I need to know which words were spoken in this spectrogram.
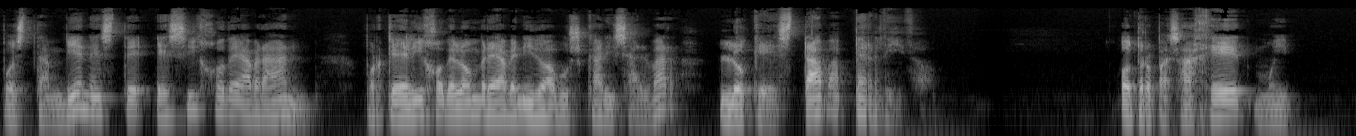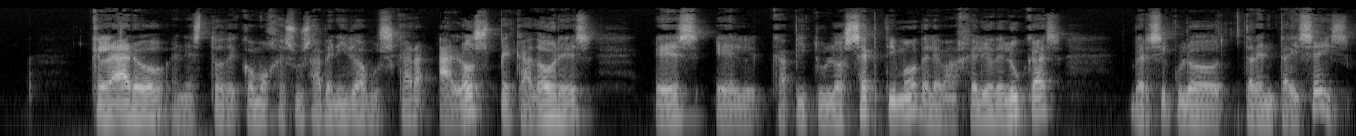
pues también éste es hijo de Abraham, porque el Hijo del hombre ha venido a buscar y salvar lo que estaba perdido. Otro pasaje muy claro en esto de cómo Jesús ha venido a buscar a los pecadores es el capítulo séptimo del Evangelio de Lucas, versículo 36.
